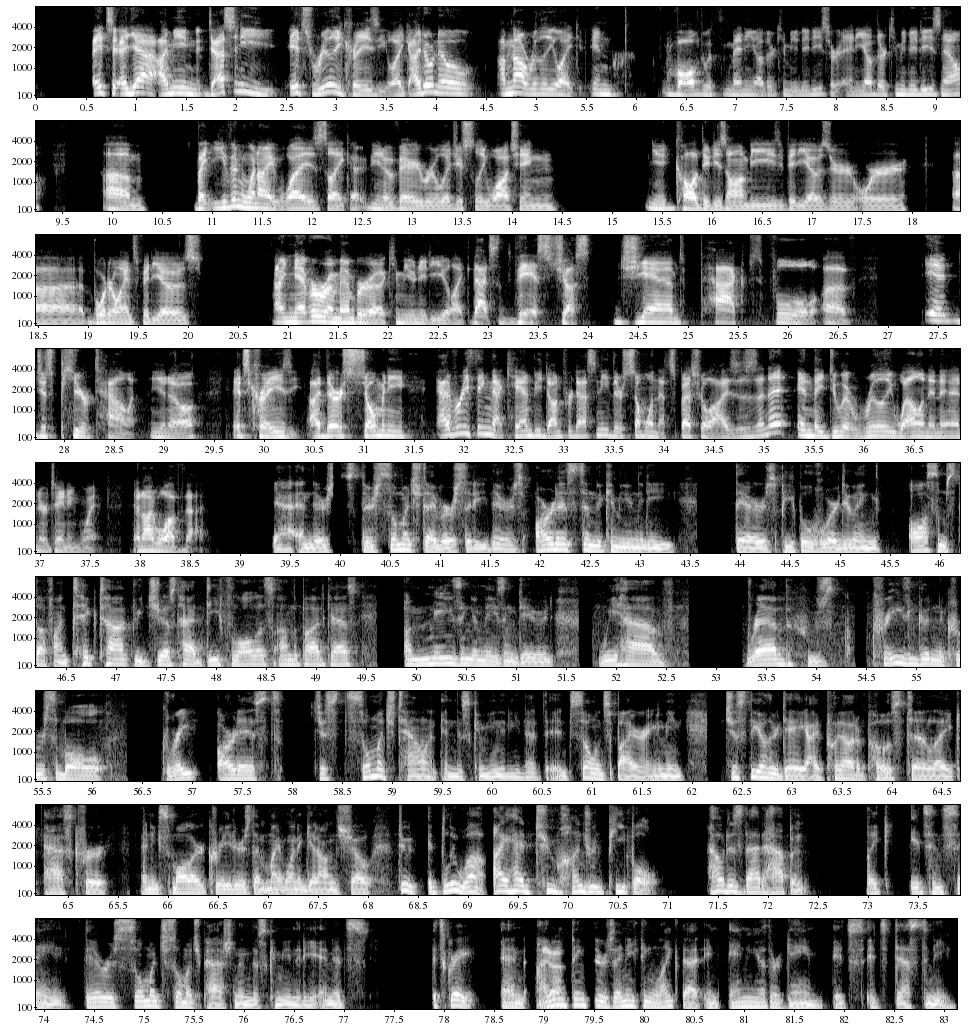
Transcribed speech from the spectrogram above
It's yeah, I mean Destiny it's really crazy. Like I don't know, I'm not really like in, involved with many other communities or any other communities now. Um but even when I was like uh, you know very religiously watching you know, Call of Duty Zombies videos or or uh Borderlands videos, I never remember a community like that's this just jammed packed full of it just pure talent, you know? It's crazy. Uh, there are so many everything that can be done for Destiny, there's someone that specializes in it and they do it really well in an entertaining way. And I love that. Yeah, and there's there's so much diversity. There's artists in the community. There's people who are doing awesome stuff on TikTok. We just had D Flawless on the podcast. Amazing, amazing dude. We have Reb, who's crazy good in the Crucible. Great artist. Just so much talent in this community that it's so inspiring. I mean, just the other day, I put out a post to like ask for any smaller creators that might want to get on the show. Dude, it blew up. I had 200 people. How does that happen? Like it's insane. There is so much so much passion in this community and it's it's great. And I Yeah. don't think there's anything like that in any other game. It's it's destiny.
